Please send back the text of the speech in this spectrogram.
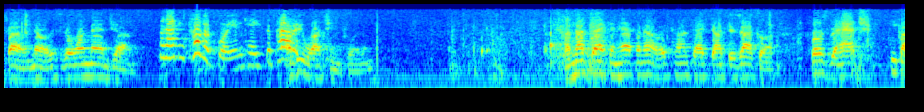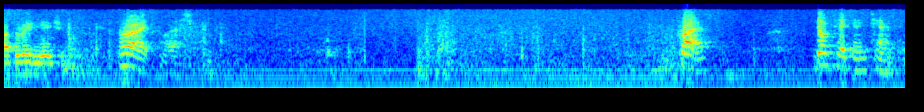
Sorry, no. This is a one-man job. But I can cover for you in case the power... I'll be watching for them. I'm not back in half an hour. Contact Dr. Zarkov. Close the hatch. Keep out the radiation. All right, Flash. Flash, don't take any chances.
